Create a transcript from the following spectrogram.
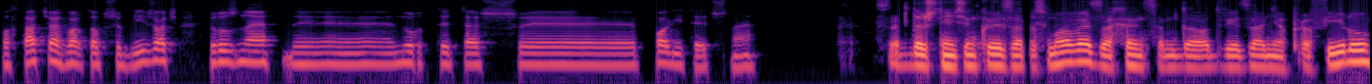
postaciach, warto przybliżać różne nurty też polityczne. Serdecznie dziękuję za rozmowę, zachęcam do odwiedzania profilu.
